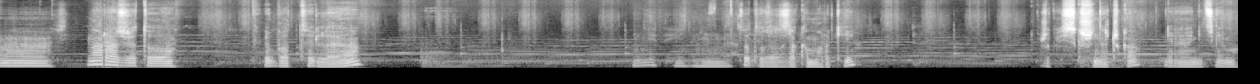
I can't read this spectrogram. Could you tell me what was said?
E, na razie to chyba tyle. Co to za zakamarki? Może jakaś skrzyneczka? Nie, nic nie ma.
